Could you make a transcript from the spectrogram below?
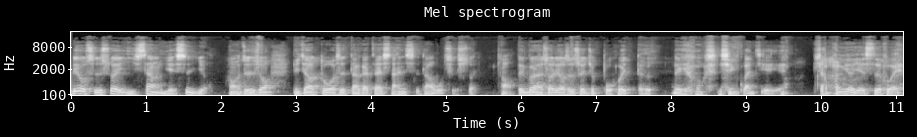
六十岁以上也是有，哦，只是说比较多是大概在三十到五十岁，好，并不能说六十岁就不会得类风湿性关节炎。小朋友也是会，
